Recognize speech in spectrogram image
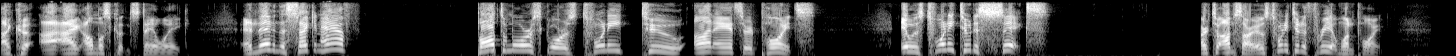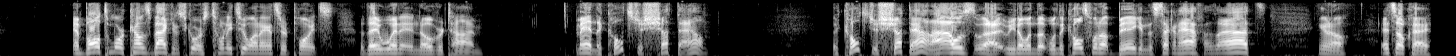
I could, I, I almost couldn't stay awake. And then in the second half, Baltimore scores 22 unanswered points. It was 22 to 6. Or to, I'm sorry, it was 22 to 3 at one point. and Baltimore comes back and scores 22 unanswered points. They win it in overtime. Man, the Colts just shut down. The Colts just shut down. I was, uh, you know, when the when the Colts went up big in the second half, I was like, ah, you know, it's okay.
